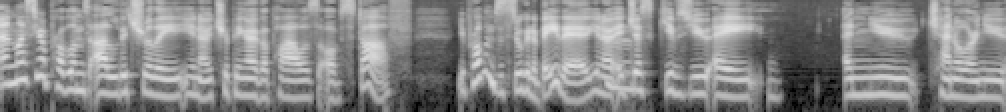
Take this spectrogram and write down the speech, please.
unless your problems are literally, you know, tripping over piles of stuff, your problems are still going to be there. You know, mm. it just gives you a a new channel or a new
